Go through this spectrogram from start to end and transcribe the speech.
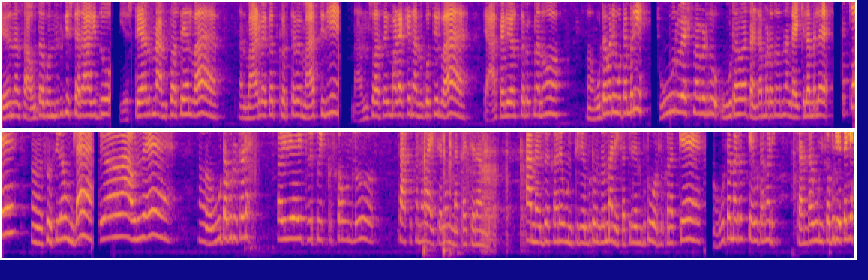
ಏನು ನಾನು ಸಾವಂತ ಬಂದಿದ್ದಕ್ಕೆ ಇಷ್ಟೆಲ್ಲ ಆಗಿದ್ದು. ಎಷ್ಟೇ ಆದ್ರೂ ನಾನು ಸೊಸೆ ಅಲ್ವಾ? ನಾನು ಮಾಡ್ಬೇಕಾದ ಕರ್ತವ್ಯ ಮಾಡ್ತೀನಿ. ನನ್ನ ಮಾಡಕ್ಕೆ ಮಾಡೋಕ್ಕೆ ನನಗೆ ಗೊತ್ತಿಲ್ವಾ? ಯಾಕಲ್ಲಿ ಹೇಳ್ಸ್ಕೋಬೇಕು ನಾನು? ಊಟ ಮಾಡಿ ಊಟ ಮಾಡಿ. ಚೂರು ವೇಸ್ಟ್ ಮಾಡ್ಬಿಡ್ದು. ಊಟವ ತಂಡ ಮಾಡೋದು ನಂಗೆ ಆಯ್ಕಿಲ್ಲ ಮೇಲೆ ಅದಕ್ಕೆ ಸುಶೀಲ ಉಂಡ್ಲ? ಅಯ್ಯೋ ಅವಳೇ ಊಟ ಬಿಡುತ್ತಾಳೆ ಅಯ್ಯೋ ಟ್ರಿಪ್ ಇಕ್ಕಿಸ್ಕೊಂಡ್ಲು ಸಾಕು ಕಣ ಆಯ್ತಲ್ಲ ಉಣ್ಣಕ್ಕಾಯ್ತಲ್ಲ ನಾನು. ಆಮೇಲೆ ಬೇಕಾದ್ರೆ ಉಣ್ತೀನಿ ಅಂದ್ಬಿಟ್ಟು ಮನೆ ಕತ್ತೀನಿ ಅಂದ್ಬಿಟ್ಟು ಓದ್ಕೊಳಕ್ಕೆ ಊಟ ಮಾಡೋದಕ್ಕೆ ಊಟ ಮಾಡಿ. ಚಂದ ಉಣ್ಕೊಬಿಡಿ ತೆಗೆ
